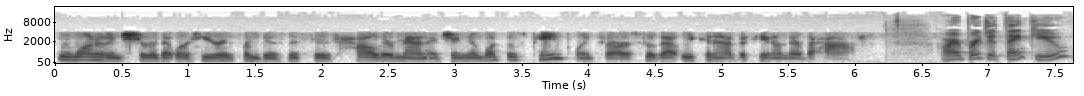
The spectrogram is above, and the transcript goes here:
we want to ensure that we're hearing from businesses how they're managing and what those pain points are so that we can advocate on their behalf. All right, Bridgitte, thank you.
